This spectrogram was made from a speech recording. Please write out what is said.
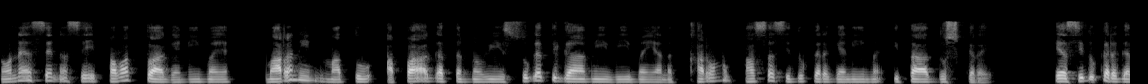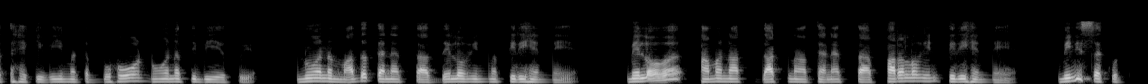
නොනැසෙනසේ පවත්වා ගැනීමය මරණින් මතු අපාගත නොවි සුගතිගාමි වීම යන කරුණු පස සිදු කර ගැනීම ඊතා දුෂ්කරය. එය සිදු කරගත හැකි වීමට බොහෝ නුවණ තිබිය යුතුය. නුවණ මද තැනැත්තා දෙලොවින්ම පිරිහෙන්නේය. මෙලොව පමණක් දක්නා තැනැත්තා පරලොවින් පිරිහෙන්නේය. මිනිසකුට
